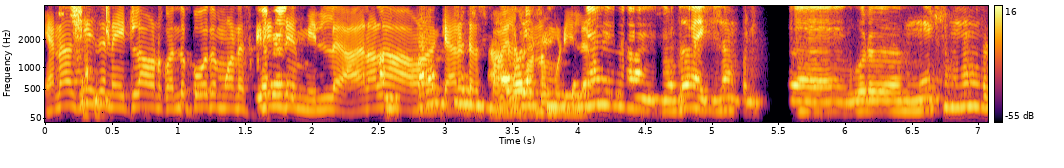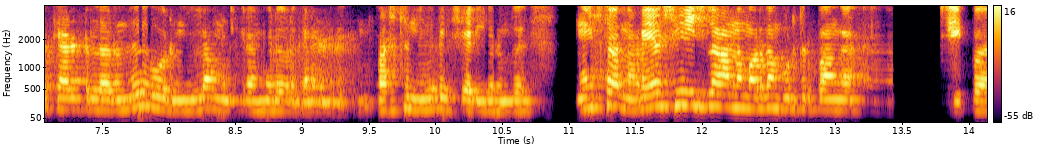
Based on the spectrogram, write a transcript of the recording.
ஏன்னா சீசன் எயிட்ல அவனுக்கு வந்து போதுமான ஸ்கிரீன் டைம் இல்ல. அதனால அவன கேரக்டர் ஸ்பாயில் பண்ண முடியல. அதான் எக்ஸாம்பிள் ஒரு மோசமான ஒரு கேரக்டர்ல இருந்து ஒரு நல்லா முடிக்கிற மாதிரி ஒரு கேரக்டர் ஃபர்ஸ்ட் நெகட்டிவ் ஷேடிங் இருந்து. மோஸ்டா நிறைய சீரீஸ்ல அந்த மாதிரி தான் கொடுத்துருப்பாங்க இப்ப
